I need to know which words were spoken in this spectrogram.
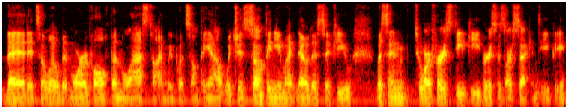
that it's a little bit more evolved than the last time we put something out which is something you might notice if you listen to our first ep versus our second ep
